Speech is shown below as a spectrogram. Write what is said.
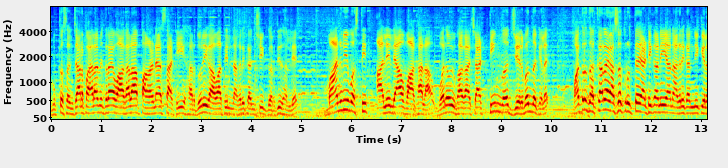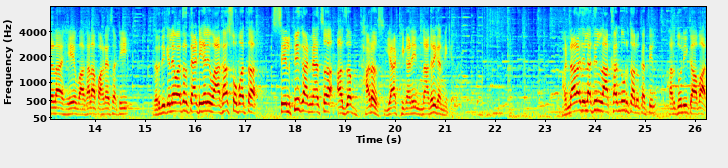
मुक्त संचार पाहायला मित्र आहे वाघाला पाहण्यासाठी हरदोली गावातील नागरिकांची गर्दी झाली आहे. मानवी वस्तीत आलेल्या वाघाला वन विभागाच्या टीमनं जेरबंद केलंय. मात्र धक्कादायक असं कृत्य या ठिकाणी या नागरिकांनी केलेलं आहे. वाघाला पाहण्यासाठी गर्दी केली मात्र त्या ठिकाणी वाघासोबत सेल्फी काढण्याचं अजब धाडस या ठिकाणी नागरिकांनी केलं. भंडारा जिल्ह्यातील लाखांदूर तालुक्यातील हरदोली गावात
